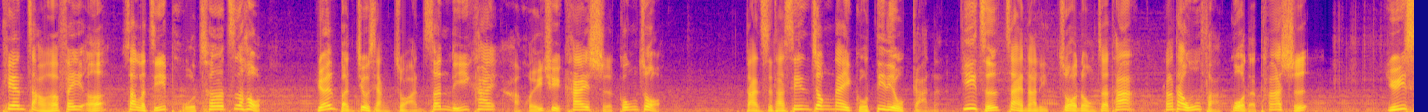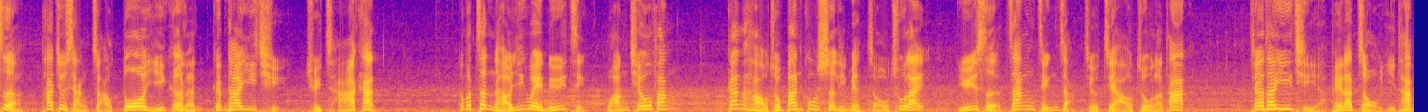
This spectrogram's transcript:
天照和飞蛾上了吉普车之后，原本就想转身离开啊，回去开始工作。但是他心中那一股第六感呢，一直在那里捉弄着他，让他无法过得踏实。于是他就想找多一个人跟他一起去查看。那么正好因为女警王秋芳刚好从办公室里面走出来，于是张警长就叫住了他，叫他一起啊陪他走一趟。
